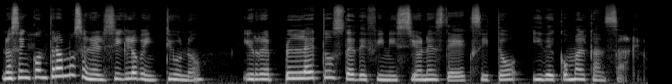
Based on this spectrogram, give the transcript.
Nos encontramos en el siglo XXI y repletos de definiciones de éxito y de cómo alcanzarlo,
